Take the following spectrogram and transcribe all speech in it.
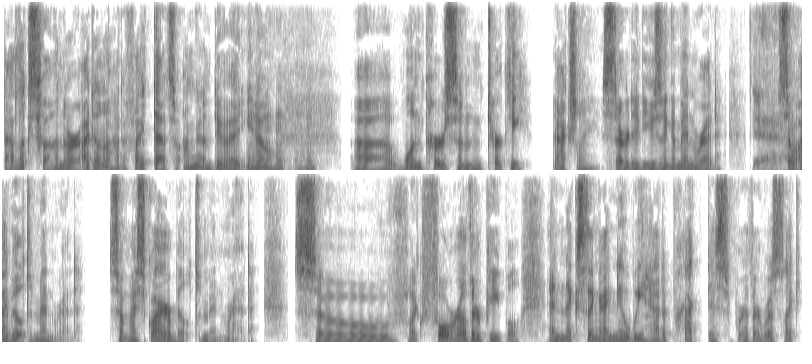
that looks fun, or I don't know how to fight that, so I'm going to do it. You know, mhm, mhm. uh, one person, Turkey, actually started using a MinRed. yeah. So I built a MinRed. So my squire built a MinRed. So like four other people. And next thing I knew, we had a practice where there was like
